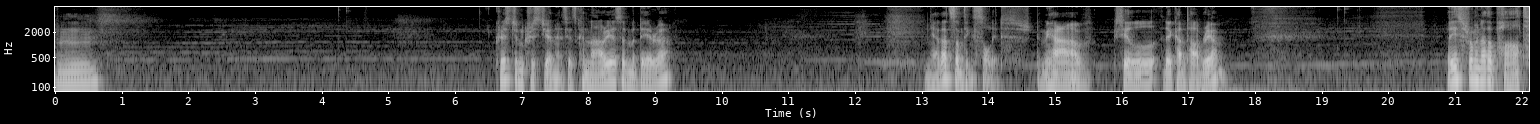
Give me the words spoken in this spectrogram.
Hmm. Christian Christianes. It's Canarias and Madeira. Yeah, that's something solid. Then we have Xil de Cantabria. That is from another part.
